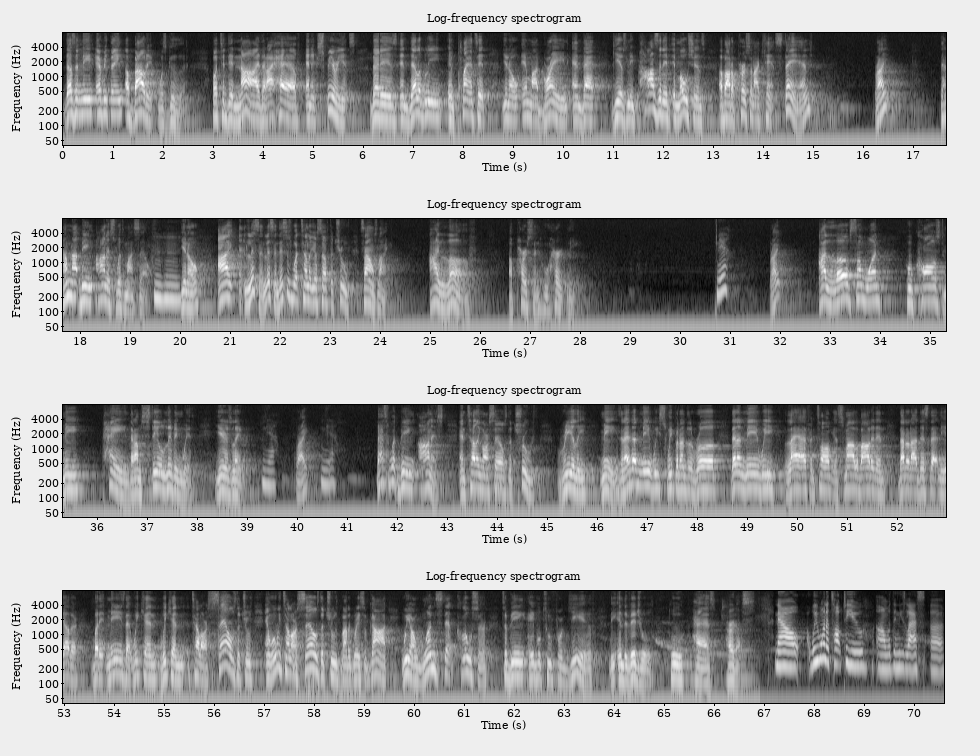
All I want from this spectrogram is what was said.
doesn't mean everything about it was good. But to deny that I have an experience that is indelibly implanted you know, in my brain and that gives me positive emotions about a person I can't stand, right? Then I'm not being honest with myself. Mm-hmm. You know, I listen, listen, this is what telling yourself the truth sounds like. I love a person who hurt me. Yeah. Right? I love someone who caused me pain that I'm still living with years later. Yeah. Right? Yeah. That's yeah. what being honest and telling ourselves the truth really means. And that doesn't mean we sweep it under the rug. That doesn't mean we laugh and talk and smile about it and da da da this, that, and the other. But it means that we can we can tell ourselves the truth. And when we tell ourselves the truth by the grace of God, we are one step closer to being able to forgive the individual who has hurt us. Now, we want to talk to you um, within these last uh,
